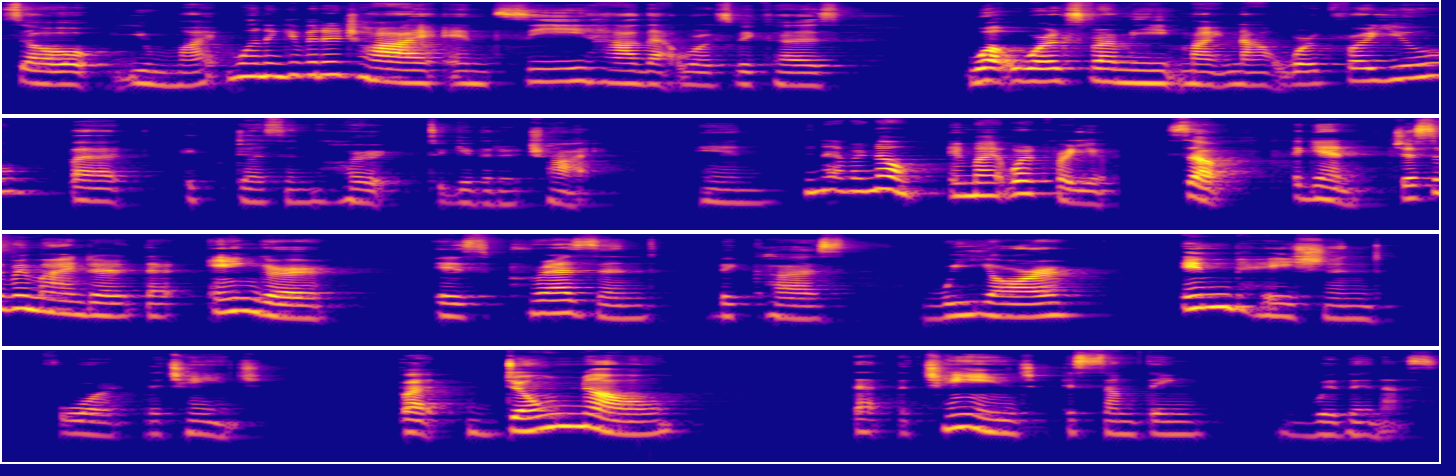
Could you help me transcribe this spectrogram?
So you might want to give it a try and see how that works because what works for me might not work for you, but it doesn't hurt to give it a try. And you never know, it might work for you. So, again, just a reminder that anger is present because we are impatient for the change, but don't know that the change is something within us,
